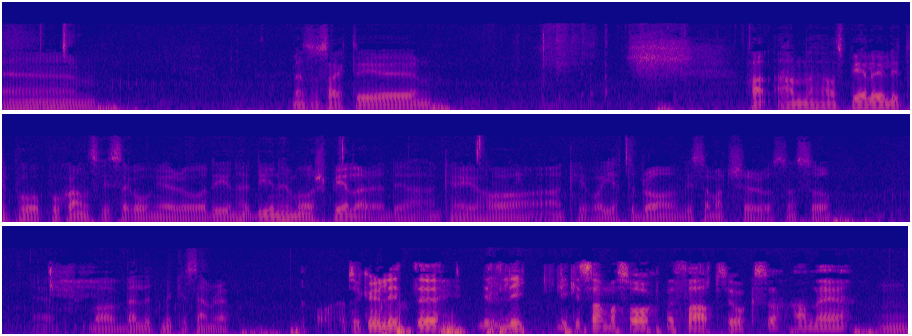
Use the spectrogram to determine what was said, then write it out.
Ehm, men som sagt, det är, han, han, han spelar ju lite på, på chans vissa gånger och det är en, det är en humörspelare. Det, han, kan ju ha, han kan ju vara jättebra vissa matcher och sen så eh, vara väldigt mycket sämre. ja, jag tycker det är lite, lite lik, lika samma sak med Fatu också. Han är, Mm.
